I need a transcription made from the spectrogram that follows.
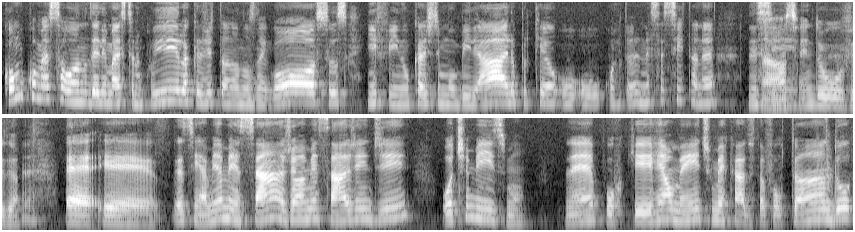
como começa o ano dele mais tranquilo, acreditando nos negócios, enfim, no crédito imobiliário, porque o, o corretor necessita, né? Desse... Não, sem dúvida. É. É, é, assim, a minha mensagem é uma mensagem de otimismo, né? Porque realmente o mercado está voltando,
